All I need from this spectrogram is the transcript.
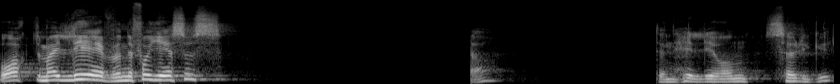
og akte meg levende for Jesus. Ja, Den hellige ånd sørger.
